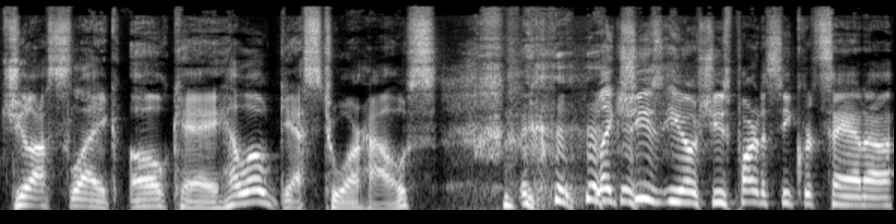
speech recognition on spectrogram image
just like, okay, hello guest to our house. like she's you know, she's part of Secret Santa.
